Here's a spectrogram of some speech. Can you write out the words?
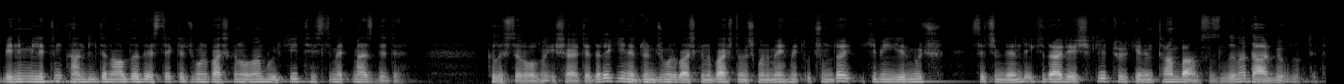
Benim milletim Kandil'den aldığı destekle Cumhurbaşkanı olan bu ülkeyi teslim etmez dedi. Kılıçdaroğlu'nu işaret ederek yine dün Cumhurbaşkanı Başdanışmanı Mehmet Uçum da 2023 seçimlerinde iktidar değişikliği Türkiye'nin tam bağımsızlığına darbe olur dedi.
